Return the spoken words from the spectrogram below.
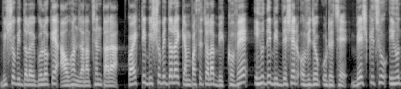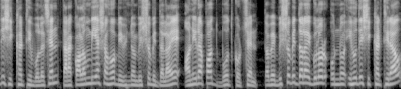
বিশ্ববিদ্যালয়গুলোকে আহ্বান জানাচ্ছেন তারা। কয়েকটি বিশ্ববিদ্যালয় ক্যাম্পাসে চলা বিক্ষোভে ইহুদি বিদ্বেষের অভিযোগ উঠেছে। বেশ কিছু ইহুদি শিক্ষার্থী বলেছেন, তারা কলম্বিয়া সহ বিভিন্ন বিশ্ববিদ্যালয়ে অনিরাপদ বোধ করছেন। তবে বিশ্ববিদ্যালয়গুলোর অন্য ইহুদি শিক্ষার্থীরাও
